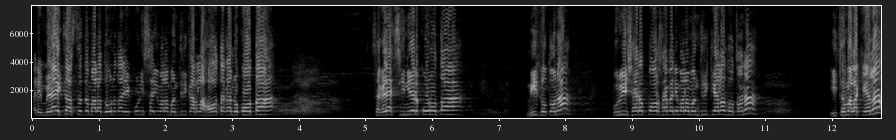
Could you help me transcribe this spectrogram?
अरे मिळायचं असतं तर मला दोन हजार एकोणीस साली मला मंत्री करायला हवा होता का? नको होता. सगळ्यात सिनियर कोण होता? मीच होतो ना. पूर्वी शरद पवार साहेबांनी मला मंत्री केलाच होता ना. इथं मला केला?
